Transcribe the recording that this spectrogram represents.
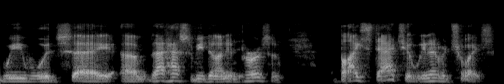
we would say um, that has to be done in person. By statute, we didn't have a choice.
